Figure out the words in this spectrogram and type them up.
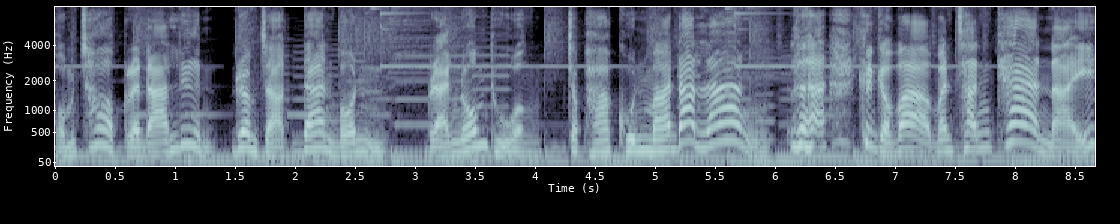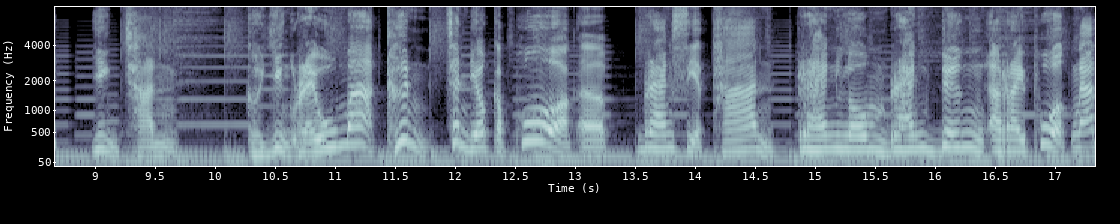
ผมชอบกระดานลื่น เริ่มจากด้านบน แรงโน้มถ่วง จะพาคุณมาด้านล่าง และขึ้นกับว่ามันชันแค่ไหน ยิ่งชัน ก็ยิ่งเร็วมากขึ้น เช่นเดียวกับพวกเอ่อแรงเสียดทาน แรงลม แรงดึงอะไรพวกนั้น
